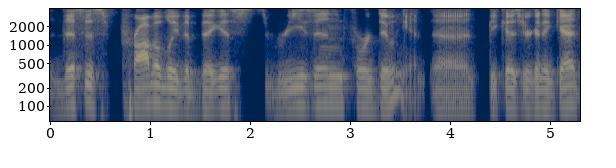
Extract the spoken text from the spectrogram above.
this is probably the biggest reason for doing it uh, because you're going to get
